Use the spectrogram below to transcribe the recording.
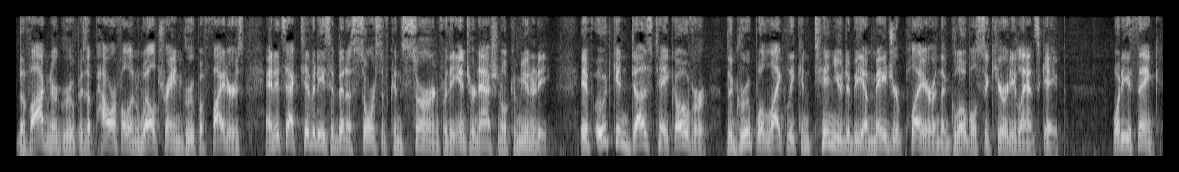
The Wagner Group is a powerful and well trained group of fighters, and its activities have been a source of concern for the international community. If Utkin does take over, the group will likely continue to be a major player in the global security landscape. What do you think?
